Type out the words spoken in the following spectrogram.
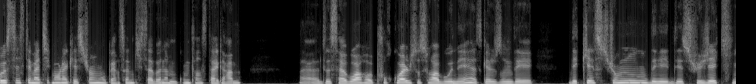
pose systématiquement la question aux personnes qui s'abonnent à mon compte Instagram euh, de savoir euh, pourquoi elles se sont abonnées. Est-ce qu'elles ont des, des questions, des, des sujets qui,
